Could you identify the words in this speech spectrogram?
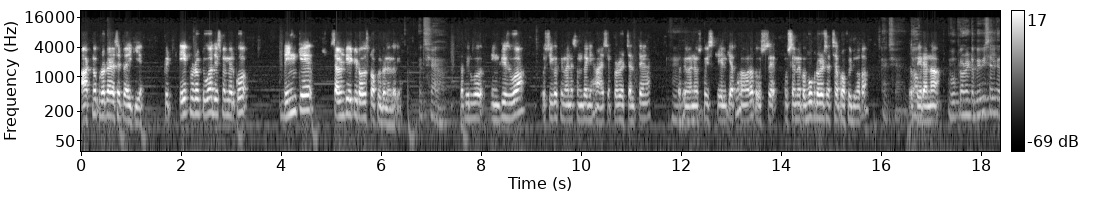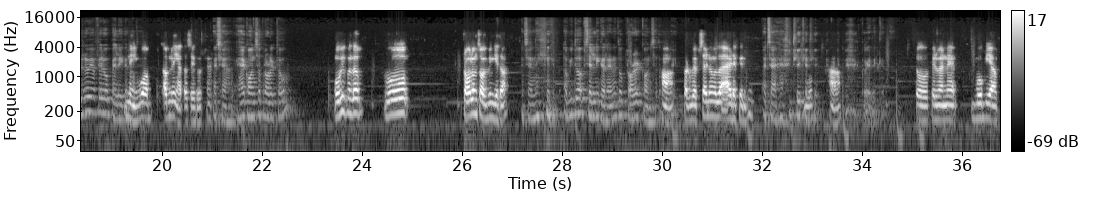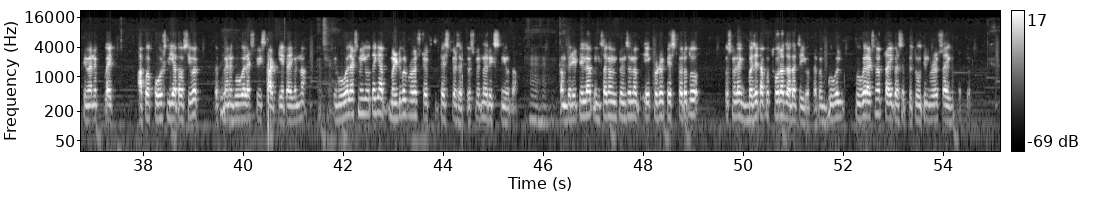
आठ नौ प्रोडक्ट ऐसे ट्राई किए। फिर एक प्रोडक्ट हुआ जिसमें मेरे को दिन के सेवेंटी एटी डॉलर प्रॉफिट होने लगे। अच्छा। तो फिर वो इंक्रीज हुआ उसी को फिर मैंने समझा कि हाँ ऐसे प्रोडक्ट चलते हैं। तो फिर मैंने उसको स्केल किया थोड़ा थोड़ा तो उससे उससे मेरे को वो प्रोडक्ट अच्छा प्रॉफिट हुआ था। अच्छा। तो, तो फिर है ना वो प्रोडक्ट अभी भी सेल कर रहे हो या फिर वो पहले नहीं वो अब अब नहीं आता सेल उसमें। अच्छा है कौन सा प्रोडक्ट था वो? वो भी मतलब वो प्रॉब्लम सॉल्विंग ही था। अच्छा नहीं अभी तो आप सेल नहीं कर रहे हैं ना तो प्रोडक्ट कौन सा था? हाँ पर वेबसाइट में मतलब ऐड है फिर भी। अच्छा है ठीक। है। हाँ कोई दिक्कत तो फिर मैंने वो किया फिर मैंने लाइक आपका कोर्स लिया था उसी वक्त तो फिर मैंने गूगल एड्स भी स्टार्ट किया ट्राई करना। अच्छा। गूगल एड्स में ये होता है कि आप मल्टीपल प्रोडक्ट्स टेस्ट कर सकते हो उसमें इतना रिस्क नहीं होता। कंपेरेटिवली आप इंस्टाग्राम इन्फ्लुएंसर में एक प्रोडक्ट टेस्ट करो तो उसमें लाइक बजट आपको थोड़ा ज़्यादा चाहिए होता है। गूगल गूगल एड्स में आप ट्राई कर सकते हो दो तीन प्रोडक्ट ट्राई कर सकते हो।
